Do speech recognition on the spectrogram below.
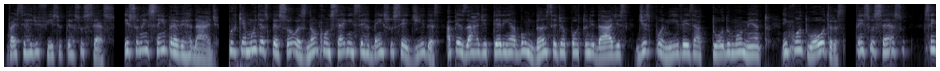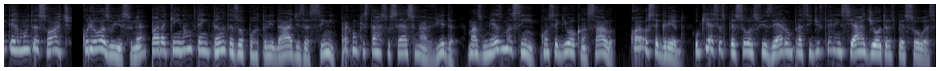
vai ser difícil ter sucesso. Isso nem sempre é verdade, porque muitas pessoas não conseguem ser bem-sucedidas apesar de terem abundância de oportunidades disponíveis a todo momento, enquanto outras têm sucesso sem ter muita sorte. Curioso isso, né? Para quem não tem tantas oportunidades assim para conquistar sucesso na vida, mas mesmo assim conseguiu alcançá-lo, qual é o segredo? O que essas pessoas fizeram para se diferenciar de outras pessoas?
